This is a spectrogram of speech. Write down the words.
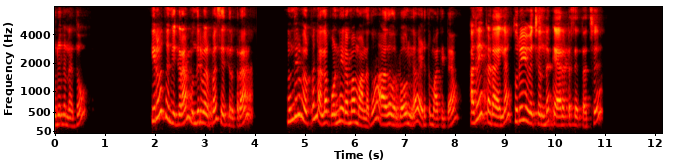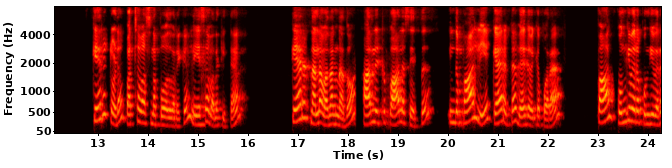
உருகுனதும் 25 கிராம் முந்திரி பருப்பை சேர்த்துருக்குறேன் முந்திரி பருப்பு நல்லா பொன்னிறமா ஆனதும், அதை ஒரு பவுலில் எடுத்து மாத்திட்டேன். அதே கடாயில துருவி வச்சிருந்த கேரட்டை சேர்த்தாச்சு. கேரட்டோட பச்சை வாசனை போகிற வரைக்கும் லேசா வதக்கிட்டேன். கேரட் நல்லா வதங்கினதும் அரை லிட்டர் பால சேர்த்து, இந்த பால்லயே கேரட்ட வேக வைக்க போறேன். பால் பொங்கி வர பொங்கி வர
